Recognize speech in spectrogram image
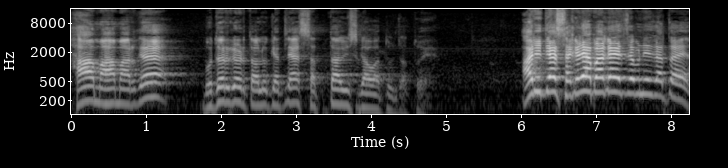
हा महामार्ग भुदरगड तालुक्यातल्या सत्तावीस गावातून जातोय. आणि त्या सगळ्या बागायत जमिनी जात आहेत.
